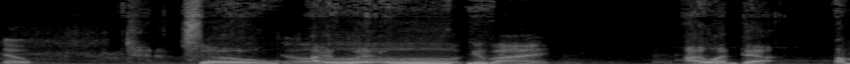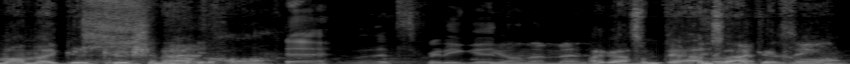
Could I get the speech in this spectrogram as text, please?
Nope. So I went. Oh, ooh, goodbye. I went down. I'm on that good cushion alcohol. That's pretty good. You on that meth- I got some Towns methazine? alcohol.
